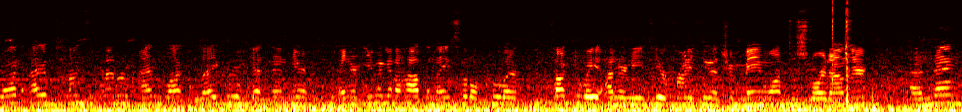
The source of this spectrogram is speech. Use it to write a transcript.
One. I have tons of headroom and leg room getting in here. And you're even gonna have a nice little cooler tucked away underneath here for anything that you may want to store down there. And then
